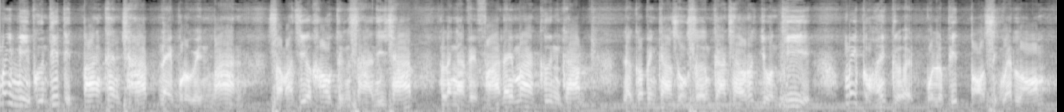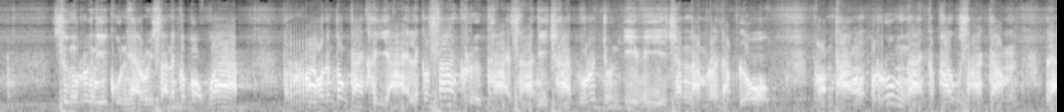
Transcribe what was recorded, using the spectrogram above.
ไม่มีพื้นที่ติดตั้งแท่นชาร์จในบริเวณบ้าน สามารถที่จะเข้าถึงสถานีชาร์จ พลังงานไฟฟ้าได้มากขึ้นครับ แล้วก็เป็นการส่งเสริมการใช้รถยนต์ที่ไม่ก่อให้เกิดมลพิษต่อสิ่งแวดล้อม ซึ่งเรื่องนี้คุณแฮร์ริสันก็บอกว่า เรานั้นต้องการขยายและก็สร้างเครือข่ายสถานีชาร์จรถยนต์ EV ชั้นนำระดับโลก พร้อมทั้งร่วมงานกับภาคอุตสาหกรรม และ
